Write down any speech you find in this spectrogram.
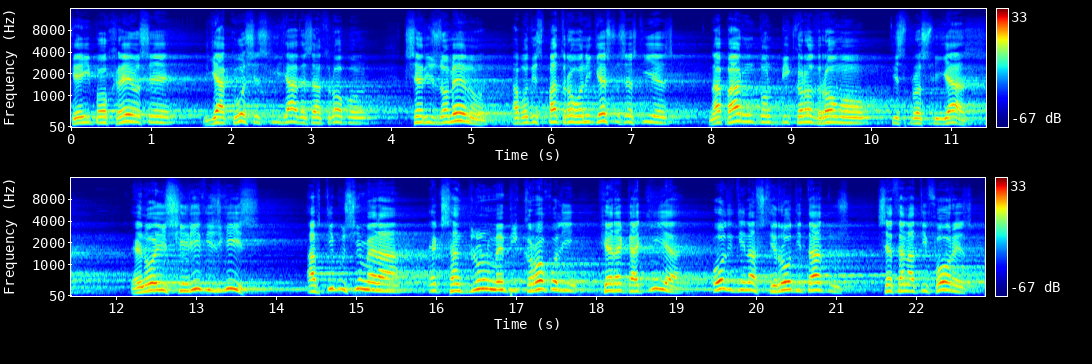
και υποχρέωσε 200.000 ανθρώπων ξεριζωμένων από τις πατρογονικές τους αιστείες να πάρουν τον πικρό δρόμο της προσφυγιάς. Ενώ οι ισχυροί της γης, αυτοί που σήμερα εξαντλούν με πικρόχολη χερακακία όλη την αυστηρότητά τους σε θανατηφόρες οικουμενικές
